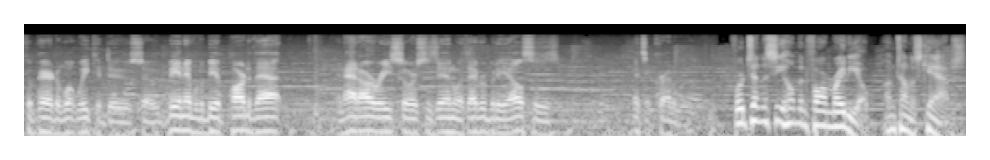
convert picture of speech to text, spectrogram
compared to what we could do. So being able to be a part of that and add our resources in with everybody else's, it's incredible. For Tennessee Home and Farm Radio, I'm Thomas Caps.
